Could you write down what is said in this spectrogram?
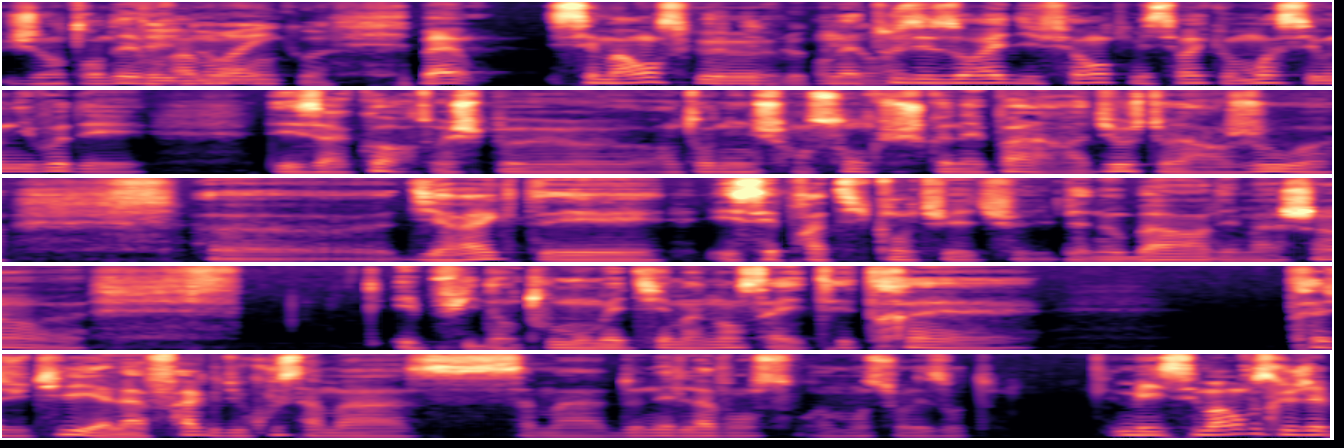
j'entendais une vraiment oreille, quoi. ben, c'est marrant parce que on a tous des oreilles différentes, mais c'est vrai que moi c'est au niveau des, des accords. Toi, je peux euh, entendre une chanson que je connais pas à la radio, je te la rejoue euh, euh, direct et, et c'est pratique quand tu, es, tu fais du piano bar, des machins. euh. Et puis dans tout mon métier maintenant, ça a été très très utile. Et à la fac, du coup, ça m'a ça m'a donné de l'avance vraiment sur les autres. Mais c'est marrant parce que j'ai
